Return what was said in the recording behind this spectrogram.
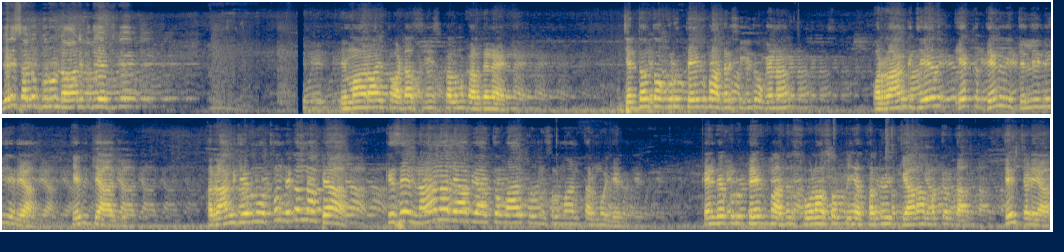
ਜਿਹੜੀ ਸਾਨੂੰ ਗੁਰੂ ਨਾਨਕ ਦੇਵ ਜੀ ਨੇ ਤੇ ਮਹਾਰਾਜ ਤੁਹਾਡਾ ਸੀਸ ਕਲਮ ਕਰ ਦੇਣਾ ਹੈ। ਜਿੱਦਣ ਤੋਂ ਗੁਰੂ ਤੇਗ ਬਹਾਦਰ ਸ਼ਹੀਦ ਹੋ ਗਏ ਨਾ, ਔਰ ਰੰਗ ਰੰਗਜੇਬ ਇੱਕ ਦਿਨ ਵੀ ਦਿੱਲੀ ਨਹੀਂ ਰਿਹਾ, ਇਹ ਵੀ ਤਿਆਗ ਰੰਗਜੇਬ ਨੂੰ ਉੱਥੋਂ ਨਿਕਲਣਾ ਪਿਆ, ਕਿਸੇ ਨਾਂ ਨਾ ਲਿਆ ਵੀ ਅੱਜ ਤੋਂ ਬਾਅਦ ਕੋਈ ਮੁਸਲਮਾਨ ਧਰਮ ਹੋ ਜਾਏਗਾ। ਕਹਿੰਦੇ ਗੁਰੂ ਤੇਗ ਬਹਾਦਰ 1675 ਦੇ ਵਿੱਚ 11 ਮੱਕਰ ਦਾ ਦਿਨ ਚੜਿਆ,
